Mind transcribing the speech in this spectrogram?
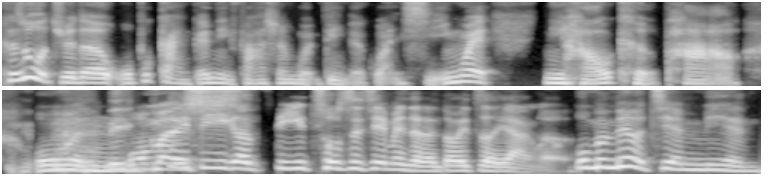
可是我觉得我不敢跟你发生稳定的关系，因为你好可怕哦。我们你我们对第一个第一初次见面的人都会这样了。我们没有见面，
